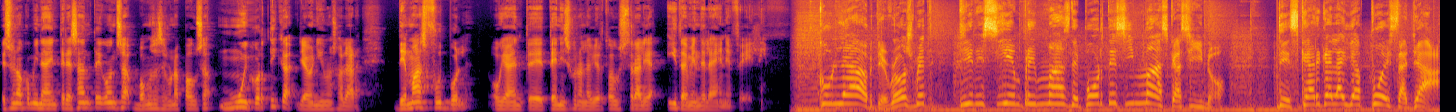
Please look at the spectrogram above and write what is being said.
es una combinada interesante, Gonza. Vamos a hacer una pausa muy cortica, ya venimos a hablar de más fútbol, obviamente de tenis con el Abierto de Australia y también de la NFL. Con la app de Rushbet tienes siempre más deportes y más casino. Descárgala y apuesta ya.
